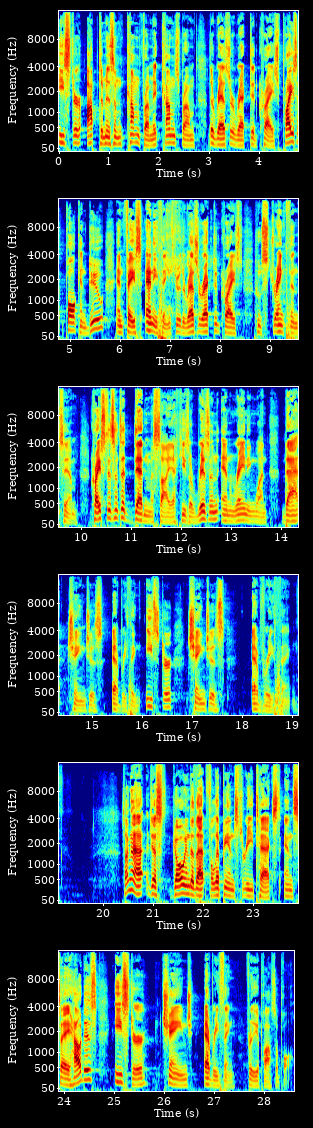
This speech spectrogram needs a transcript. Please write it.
Easter optimism come from? It comes from the resurrected Christ. Paul can do and face anything through the resurrected Christ who strengthens him. Christ isn't a dead Messiah, he's a risen and reigning one. That changes everything. Easter changes everything. So I'm going to just go into that Philippians 3 text and say, how does Easter change everything for the Apostle Paul?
